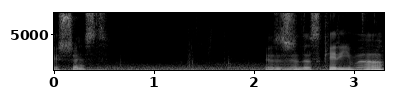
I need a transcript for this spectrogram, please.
Jeszcze jest? Jest Żyda z Kerima.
